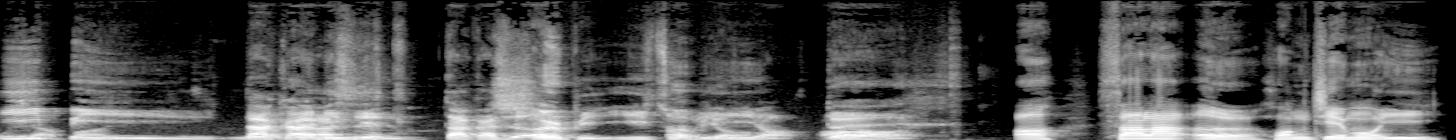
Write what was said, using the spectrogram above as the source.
一比大概零点，大概是二比一左右。二比一哦。对。哦，沙拉二，黄芥末一。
